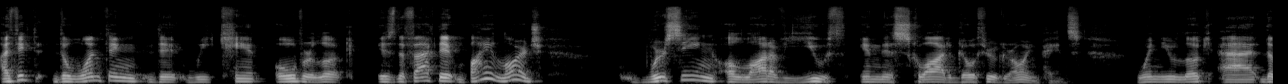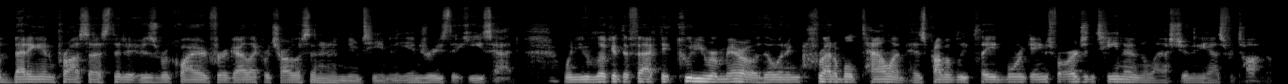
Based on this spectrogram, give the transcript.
I think the one thing that we can't overlook is the fact that by and large, we're seeing a lot of youth in this squad go through growing pains. When you look at the betting in process that is required for a guy like Richarlison in a new team and the injuries that he's had, when you look at the fact that Cuti Romero, though an incredible talent, has probably played more games for Argentina in the last year than he has for Tottenham.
